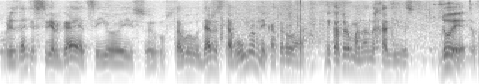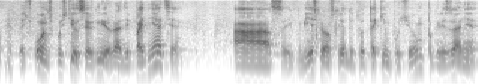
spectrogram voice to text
в результате свергается ее из, с того, даже с того уровня, которого, на котором она находилась до этого. То есть он спустился в мир ради поднятия, а если он следует вот таким путем погрязания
